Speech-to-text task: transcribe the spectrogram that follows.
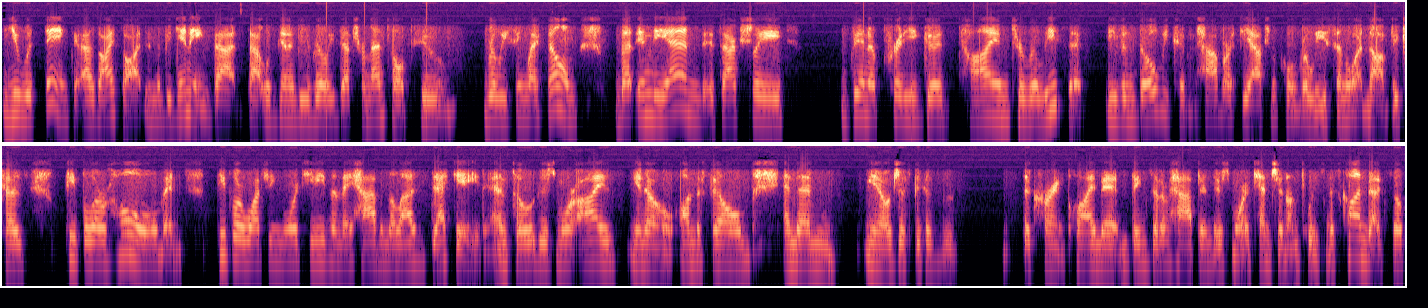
you would think, as I thought in the beginning, that that was going to be really detrimental to releasing my film. But in the end, it's actually been a pretty good time to release it, even though we couldn't have our theatrical release and whatnot, because people are home and people are watching more TV than they have in the last decade. And so there's more eyes, you know, on the film. And then, you know, just because the current climate and things that have happened, there's more attention on police misconduct. So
